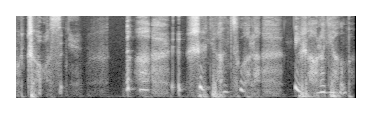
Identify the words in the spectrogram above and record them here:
我插死你！啊，是娘错了，你饶了娘吧！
